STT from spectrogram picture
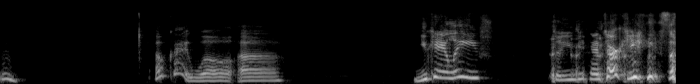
Hmm. Okay, well, uh you can't leave till you get that turkey. so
